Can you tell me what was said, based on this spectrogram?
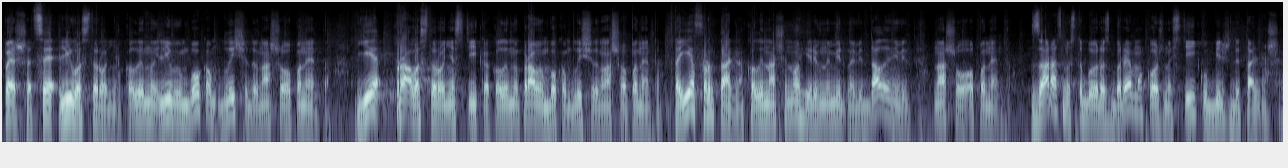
Перша це лівостороння, коли ми лівим боком ближче до нашого опонента. Є правостороння стійка, коли ми правим боком ближче до нашого опонента. Та є фронтальна, коли наші ноги рівномірно віддалені від нашого опонента. Зараз ми з тобою розберемо кожну стійку більш детальніше.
